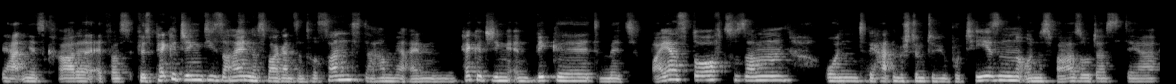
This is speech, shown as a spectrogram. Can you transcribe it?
wir hatten jetzt gerade etwas fürs Packaging Design, das war ganz interessant. Da haben wir ein Packaging entwickelt mit Bayersdorf zusammen und wir hatten bestimmte Hypothesen und es war so, dass der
